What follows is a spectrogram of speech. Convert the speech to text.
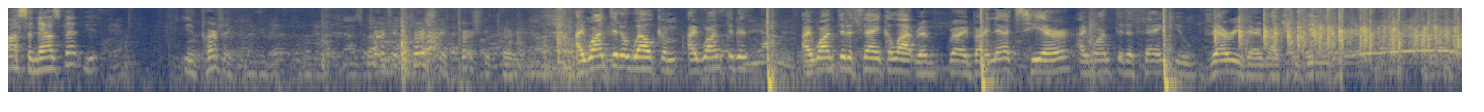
Oh, now's better. You- You're perfect. Perfect, perfect, perfect, perfect. I wanted to welcome. I wanted to. I wanted to thank a lot. Rabbi Barnett's here. I wanted to thank you very, very much for being here.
